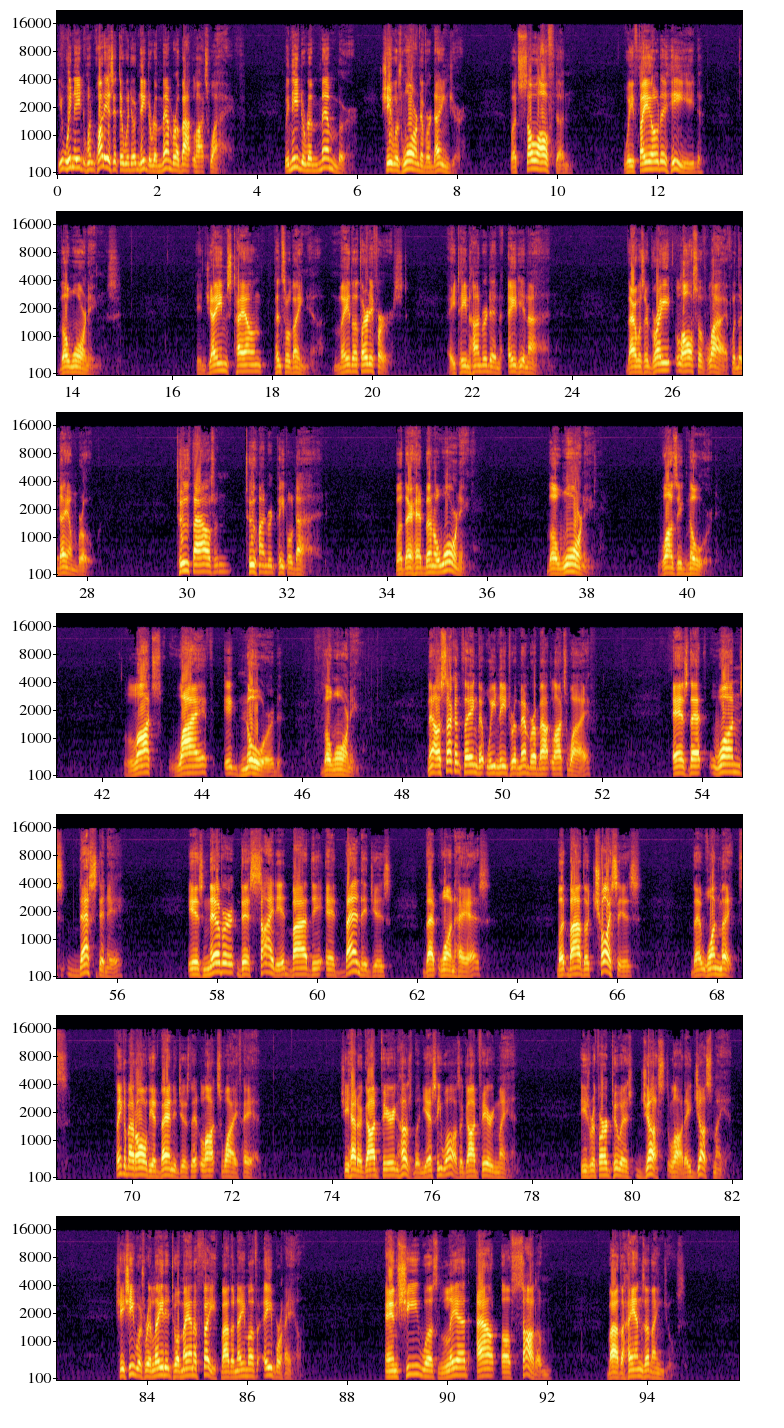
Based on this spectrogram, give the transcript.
we need, when, what is it that we need to remember about Lot's wife? We need to remember she was warned of her danger. But so often we fail to heed the warnings. In Jamestown, Pennsylvania, May the 31st, 1889, there was a great loss of life when the dam broke. 2,200 people died. But there had been a warning. The warning was ignored. Lot's wife ignored the warning. Now, a second thing that we need to remember about Lot's wife is that one's destiny is never decided by the advantages that one has, but by the choices that one makes. Think about all the advantages that Lot's wife had. She had a God fearing husband. Yes, he was a God fearing man. He's referred to as just Lot, a just man. She, she was related to a man of faith by the name of Abraham. And she was led out of Sodom by the hands of angels.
